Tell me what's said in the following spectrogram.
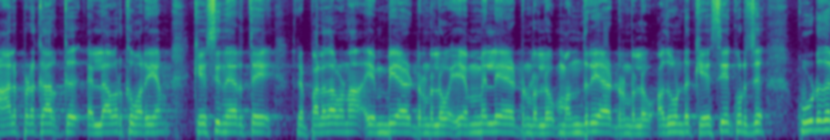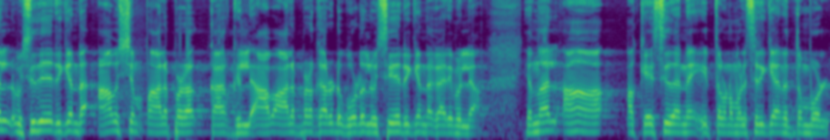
ആലപ്പുഴക്കാർക്ക് എല്ലാവർക്കും അറിയാം. കെ സി നേരത്തെ പലതവണ എം പി ആയിട്ടുണ്ടല്ലോ എം എൽ എ ആയിട്ടുണ്ടല്ലോ മന്ത്രി ആയിട്ടുണ്ടല്ലോ. അതുകൊണ്ട് കെ സിയെക്കുറിച്ച് കൂടുതൽ വിശദീകരിക്കേണ്ട ആവശ്യം ആലപ്പുഴക്കാർക്കില്ല ആലപ്പുഴക്കാരോട് കൂടുതൽ വിശദീകരിക്കേണ്ട കാര്യമില്ല. എന്നാൽ ആ കെ സി തന്നെ ഇത്തവണ മത്സരിക്കാനെത്തുമ്പോൾ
